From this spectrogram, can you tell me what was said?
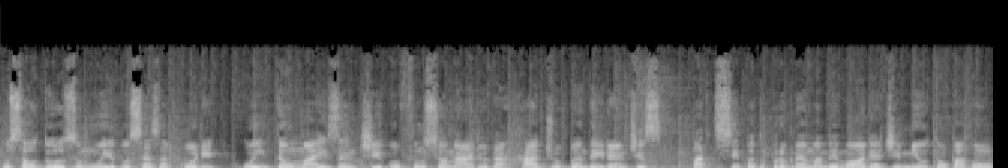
o saudoso Muibo Cesar Cury, o então mais antigo funcionário da Rádio Bandeirantes, participa do programa Memória de Milton Parron.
